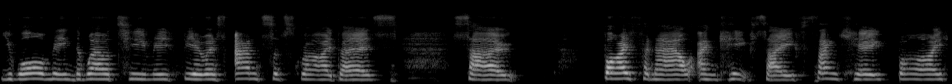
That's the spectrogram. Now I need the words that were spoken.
You all mean the world to me viewers and subscribers. So bye for now and keep safe. Thank you. Bye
